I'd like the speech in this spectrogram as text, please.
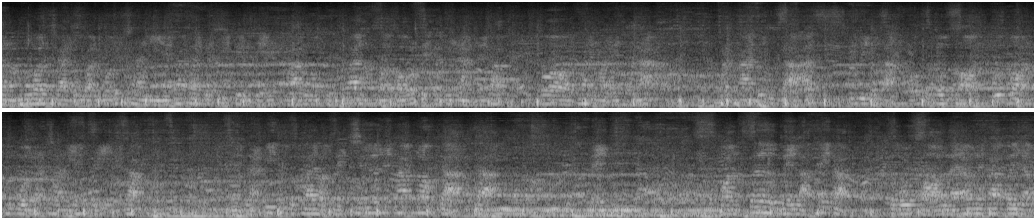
ท่านผู้ว่าการจังหวัดอุบลรีนะครับท่านเป็นที่เป็นเสขารวมถึงท่านสสวสิทธิ์กินันนะครับ ก็ท่านมาในฐานะประธานที่ปรึกษาที่ปรึกษาของสโมสรฟุตบอลอุบลราชธานีสีนะครับในขณะที่ทุกท่านเราใส่ชื่อนะครับนอกจากจะเป็นสปอนเซอร์ในหลักให้กับสโมสรแล้วนะครับก็ยัง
